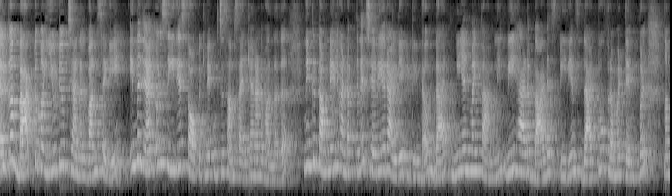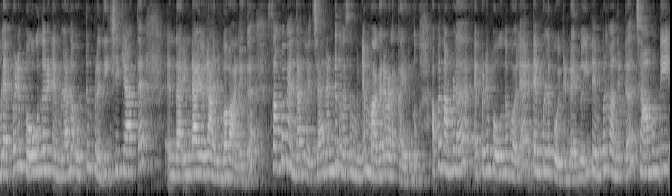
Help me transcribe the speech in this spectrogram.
Welcome back to my YouTube channel once again ഇന്ന് ഞാൻ ഒരു സീരിയസ് ടോപ്പിക്കിനെ കുറിച്ച് സംസാരിക്കാനാണ് വന്നത്. നിങ്ങൾക്ക് തമിഴിൽ കണ്ടപ്പോൾ തന്നെ ചെറിയൊരു ഐഡിയ കിട്ടിയിട്ടുണ്ടാവും. That me and my family we had a bad experience that to from a temple നമ്മൾ എപ്പോഴും പോകുന്ന ഒരു ടെമ്പിളാണ് ഒട്ടും പ്രതീക്ഷിക്കാത്ത എന്താ ഉണ്ടായ ഒരു അനുഭവമാണിത്. സംഭവം എന്താണെന്ന് വെച്ചാൽ രണ്ട് ദിവസം മുന്നേ മകരവിളക്കായിരുന്നു. അപ്പം നമ്മൾ എപ്പോഴും പോകുന്ന പോലെ ടെമ്പിളിൽ പോയിട്ടുണ്ടായിരുന്നു. ഈ ടെമ്പിൾ വന്നിട്ട് ചാമുണ്ടി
